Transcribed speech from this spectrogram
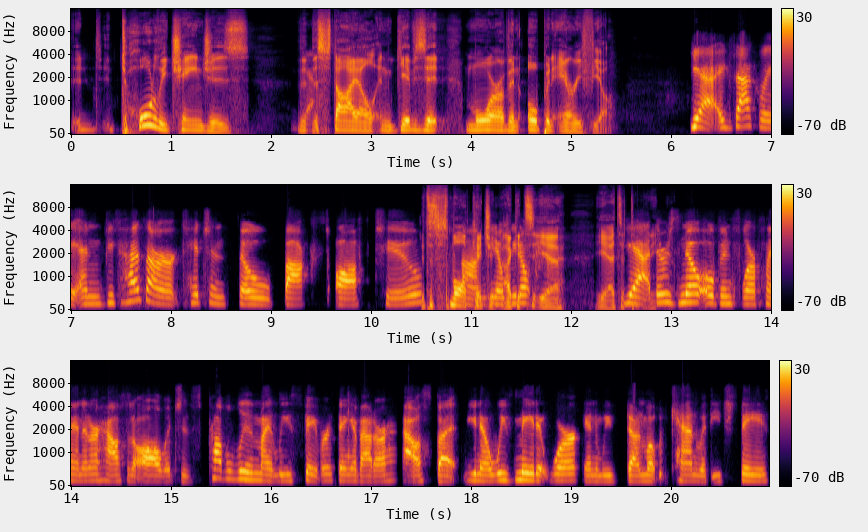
it, totally changes the, Yeah. the style and gives it more of an open airy feel. Yeah, exactly. And because our kitchen's so boxed off too, It's a small Um, you kitchen. know, I see. Yeah, yeah. It's yeah, tiny- there's no open floor plan in our house at all, which is probably my least favorite thing about our house. But you know, we've made it work and we've done what we can with each space.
